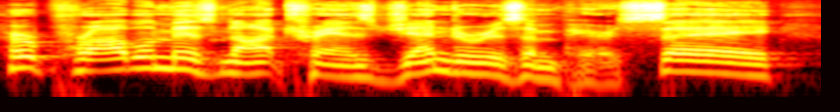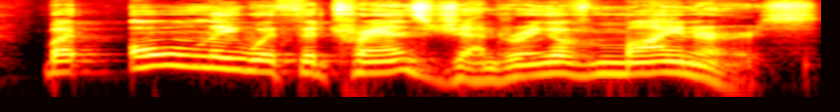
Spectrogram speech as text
her problem is not transgenderism per se, but only with the transgendering of minors.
